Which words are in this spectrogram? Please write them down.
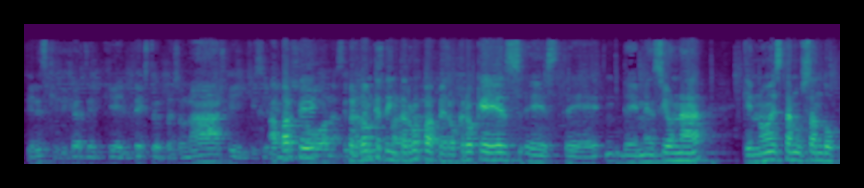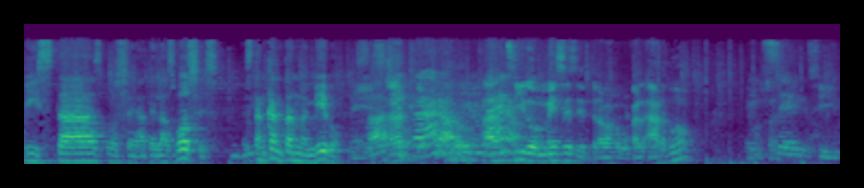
Tienes que fijarte que el texto del personaje y que si la Aparte, emoción, perdón que te interrumpa, pero creo que es este de mencionar que no están usando pistas, o sea, de las voces, están cantando en vivo. Exacto. Han sido meses de trabajo vocal arduo. Hemos- serio? Sí,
